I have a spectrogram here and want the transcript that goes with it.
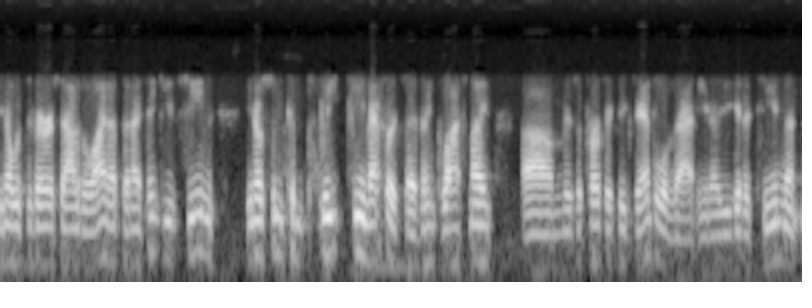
you know, with Tavares out of the lineup. And I think you've seen, you know, some complete team efforts. I think last night um, is a perfect example of that. You know, you get a team that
